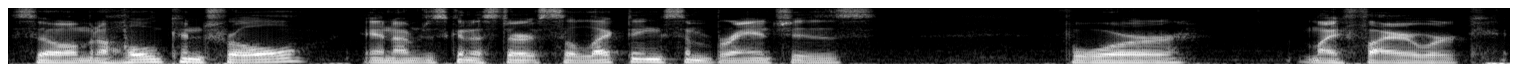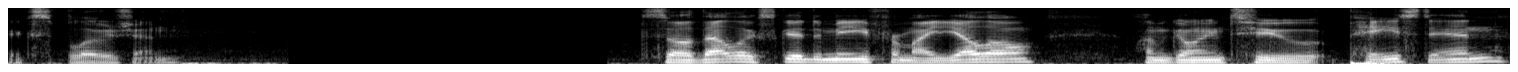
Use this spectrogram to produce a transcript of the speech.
So I'm going to hold control and I'm just going to start selecting some branches for my firework explosion. So that looks good to me for my yellow. I'm going to paste in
